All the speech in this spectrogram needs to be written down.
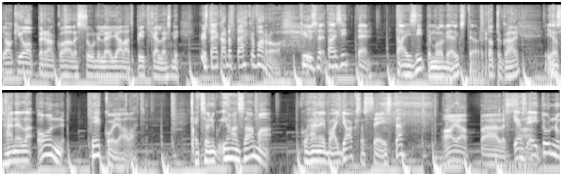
johonkin oopperan kohdalle suunnilleen jalat pitkälle, niin kyllä sitä ei kannattaa ehkä varoa. Kyllä se, tai sitten, tai sitten mulla on vielä yksi teoria. Totta kai. jos hänellä on tekojalat, että se on niinku ihan sama, kun hän ei vaan jaksa seistä. Aja päälle Ja se ei tunnu,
